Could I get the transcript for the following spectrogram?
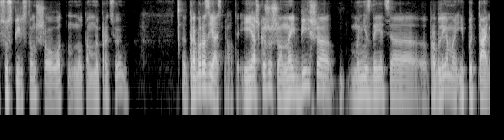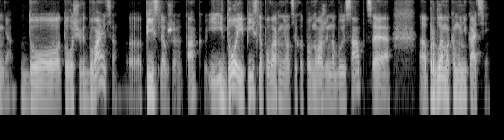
суспільством. Що от ну там ми працюємо. Треба роз'яснювати. І я ж кажу, що найбільша, мені здається, проблема і питання до того, що відбувається е, після вже так, і, і до, і після повернення цих повноважень на БУСАП, це е, проблема комунікації,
